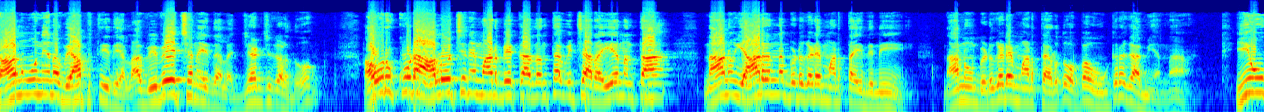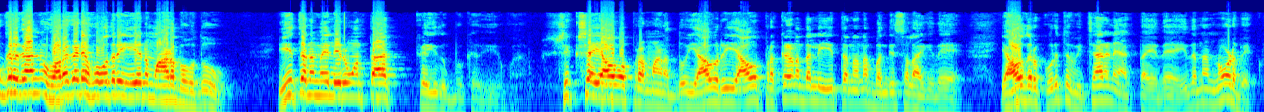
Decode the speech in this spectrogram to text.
ಕಾನೂನಿನ ವ್ಯಾಪ್ತಿ ಇದೆಯಲ್ಲ, ವಿವೇಚನೆ ಇದೆಯಲ್ಲ ಜಡ್ಜ್ಗಳದು, ಅವರು ಕೂಡ ಆಲೋಚನೆ ಮಾಡಬೇಕಾದಂಥ ವಿಚಾರ. ಏನಂತ? ನಾನು ಯಾರನ್ನು ಬಿಡುಗಡೆ ಮಾಡ್ತಾ ಇದ್ದೀನಿ? ನಾನು ಬಿಡುಗಡೆ ಮಾಡ್ತಾ ಇರೋದು ಒಬ್ಬ ಉಗ್ರಗಾಮಿಯನ್ನು. ಈ ಉಗ್ರಗಾಮಿ ಹೊರಗಡೆ ಹೋದರೆ ಏನು ಮಾಡಬಹುದು? ಈತನ ಮೇಲಿರುವಂಥ ಕೈದು ಶಿಕ್ಷೆ ಯಾವ ಪ್ರಮಾಣದ್ದು? ಯಾವ ರೀ ಯಾವ ಪ್ರಕರಣದಲ್ಲಿ ಈತನನ್ನು ಬಂಧಿಸಲಾಗಿದೆ? ಯಾವುದರ ಕುರಿತು ವಿಚಾರಣೆ ಆಗ್ತಾ ಇದೆ? ಇದನ್ನು ನೋಡಬೇಕು.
